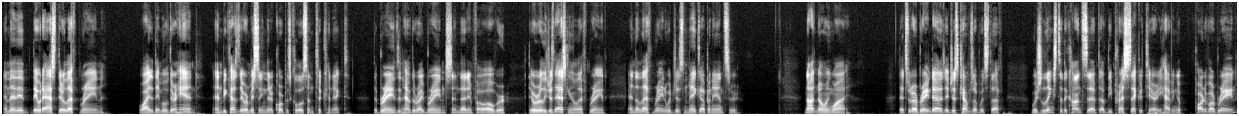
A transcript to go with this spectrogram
and then they, they would ask their left brain, why did they move their hand? And because they were missing their corpus callosum to connect the brains and have the right brain send that info over. They were really just asking the left brain, and the left brain would just make up an answer, not knowing why. That's what our brain does. It just comes up with stuff, which links to the concept of the press secretary having a part of our brain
